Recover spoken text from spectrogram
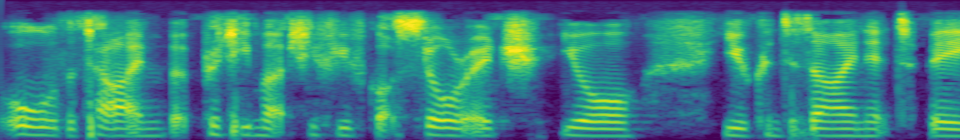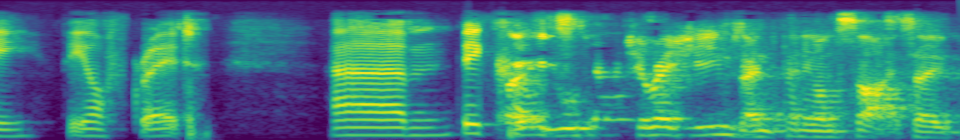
all the time, but pretty much if you've got storage, you're you can design it to be be off grid. Um, So cold regimes and depending on site. So,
